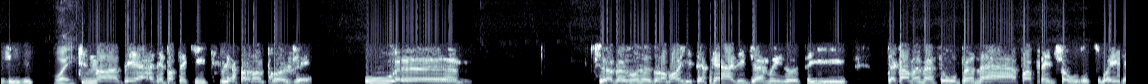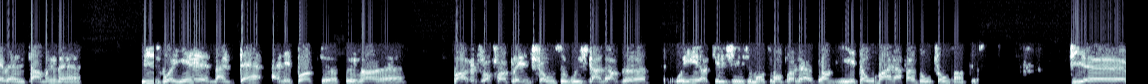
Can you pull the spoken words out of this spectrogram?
j'ai vu, Qui demandait à n'importe qui qui voulait faire un projet ou euh, qui a besoin d'un drummer, il était prêt à aller jammer. Là, il- j'étais quand même assez open à faire plein de choses. Tu voyais qu'il avait quand même. euh, il se voyait dans le temps, à l'époque, genre. euh, je vais faire plein de choses. Oui, je suis dans l'orga. Oui, OK, j'ai monté mon projet à Asgard. Il était ouvert à faire d'autres choses en plus. Puis, euh,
